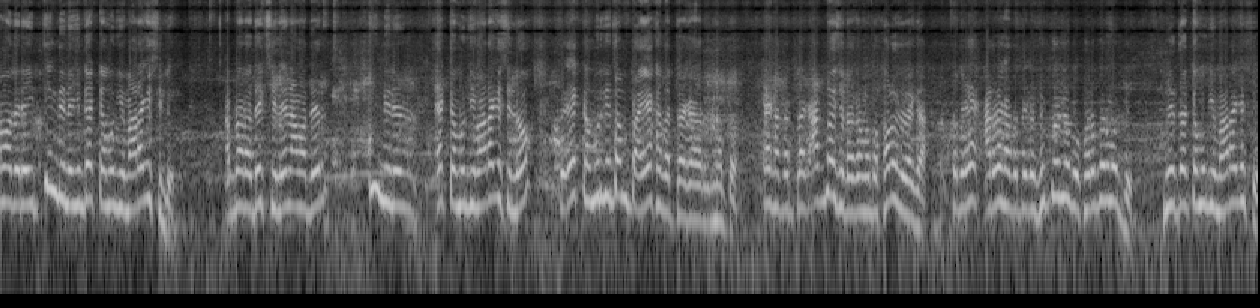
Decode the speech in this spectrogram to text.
আমাদের এই তিন দিনে কিন্তু একটা মুরগি মারা গেছিল। আপনারা দেখছিলেন আমাদের দিনের একটা মুরগি মারা গেছিল, তো একটা মুরগির দাম প্রায় এক হাজার টাকার মতো। এক হাজার টাকা, আট, নয়শো টাকার মতো খরচ হয়ে গেছে তবে আরও এক হাজার টাকা যোগ করে নেব খরচের মধ্যে, যেহেতু একটা মুরগি মারা গেছে।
